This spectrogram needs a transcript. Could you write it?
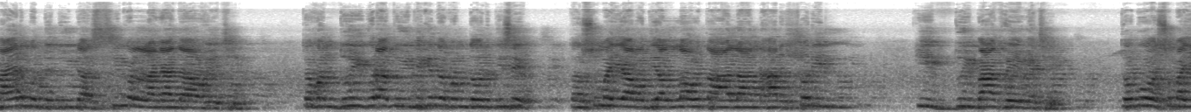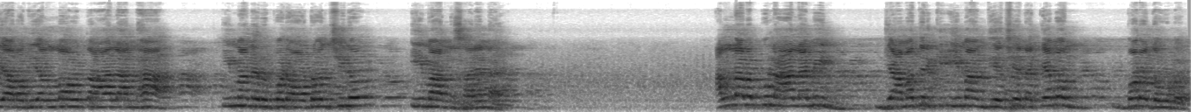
পায়ের মধ্যে দুইটা শিকল লাগায় দেওয়া হয়েছে। তখন দুই গোড়া দুই দিকে তখন দৌড় দিছে, তো সুমাইয়া রদি আল্লাহ তালানহার শরীর কি দুই বাঘ হয়ে গেছে। তবুও সুমাইয়া রদি আল্লাহ তালানহা ইমানের উপরে অটল ছিল ইমান সারে নাই। আল্লাহ রব্বুল আলমিন যে আমাদেরকে ইমান দিয়েছে, এটা কেমন বড় দৌলত?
